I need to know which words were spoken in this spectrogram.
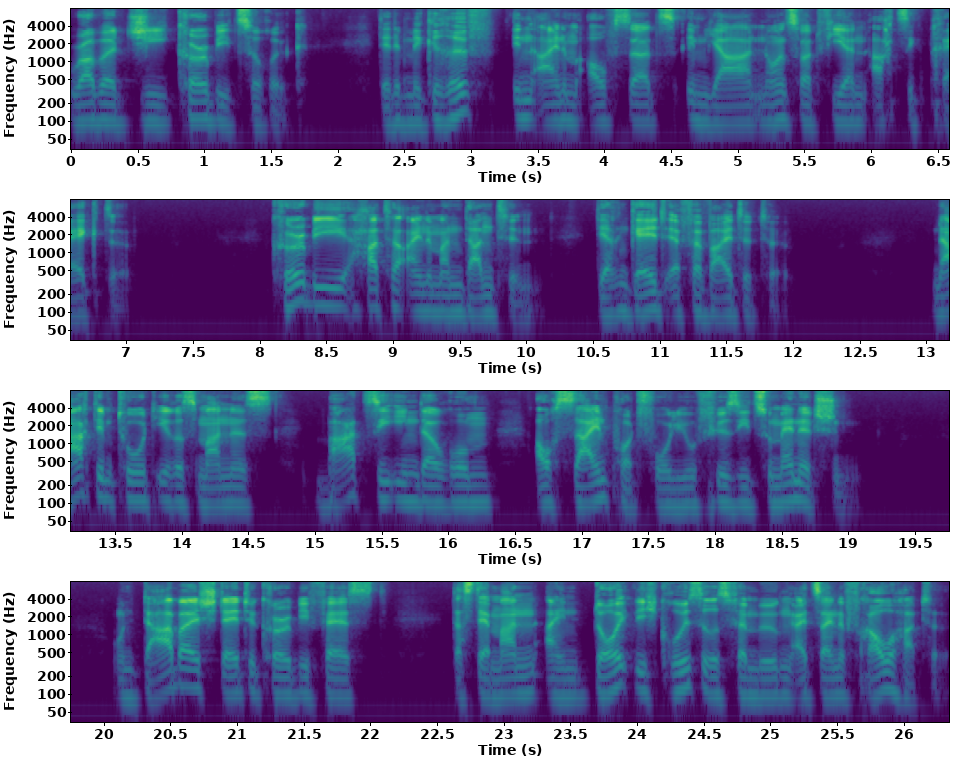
Robert G. Kirby zurück, der den Begriff in einem Aufsatz im Jahr 1984 prägte. Kirby hatte eine Mandantin, deren Geld er verwaltete. Nach dem Tod ihres Mannes bat sie ihn darum, auch sein Portfolio für sie zu managen. Und dabei stellte Kirby fest, dass der Mann ein deutlich größeres Vermögen als seine Frau hatte.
